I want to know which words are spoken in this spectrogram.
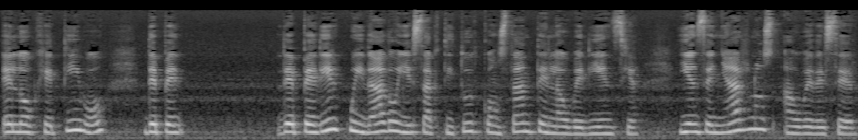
el objetivo de, de pedir cuidado y exactitud constante en la obediencia y enseñarnos a obedecer.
